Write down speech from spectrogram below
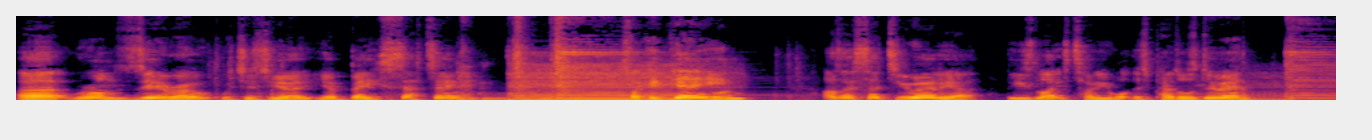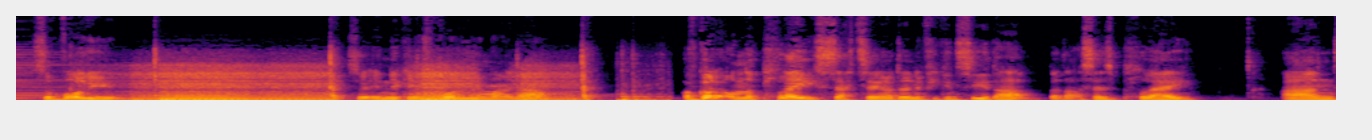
Uh, we're on zero, which is your, your base setting. It's like a gain. As I said to you earlier, these lights tell you what this pedal's doing. So volume. So it indicates volume right now. I've got it on the play setting. I don't know if you can see that, but that says play and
